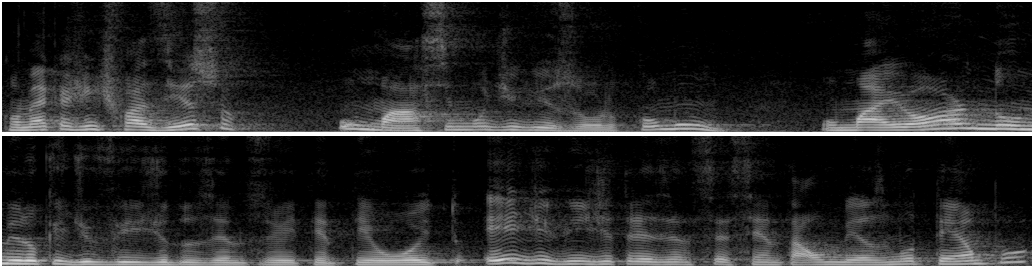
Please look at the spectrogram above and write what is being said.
Como é que a gente faz isso? O máximo divisor comum. O maior número que divide 288 e divide 360 ao mesmo tempo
